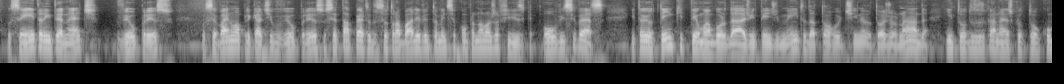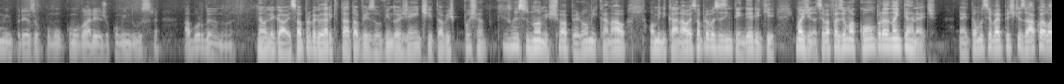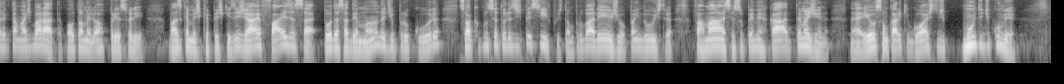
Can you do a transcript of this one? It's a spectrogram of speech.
Você entra na internet, vê o preço, você vai num aplicativo ver o preço, você está perto do seu trabalho e eventualmente você compra na loja física, ou vice-versa. Então eu tenho que ter uma abordagem, entendimento da tua rotina, da tua jornada em todos os canais que eu estou como empresa, como, como varejo, como indústria, abordando. Né? Não, legal. E só para a galera que está talvez ouvindo a gente, talvez, poxa, o que são esses nomes? Shopper, Omnicanal, Omnicanal. É só para vocês entenderem que, imagina, você vai fazer uma compra na internet. Né? Então você vai pesquisar qual é a loja que está mais barata, qual está o melhor preço ali. Basicamente o que a pesquisa já é faz essa, toda essa demanda de procura, só que para setores específicos. Então para o varejo, ou para a indústria, farmácia, supermercado. Então imagina, né? eu sou um cara que gosta de, muito de comer,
